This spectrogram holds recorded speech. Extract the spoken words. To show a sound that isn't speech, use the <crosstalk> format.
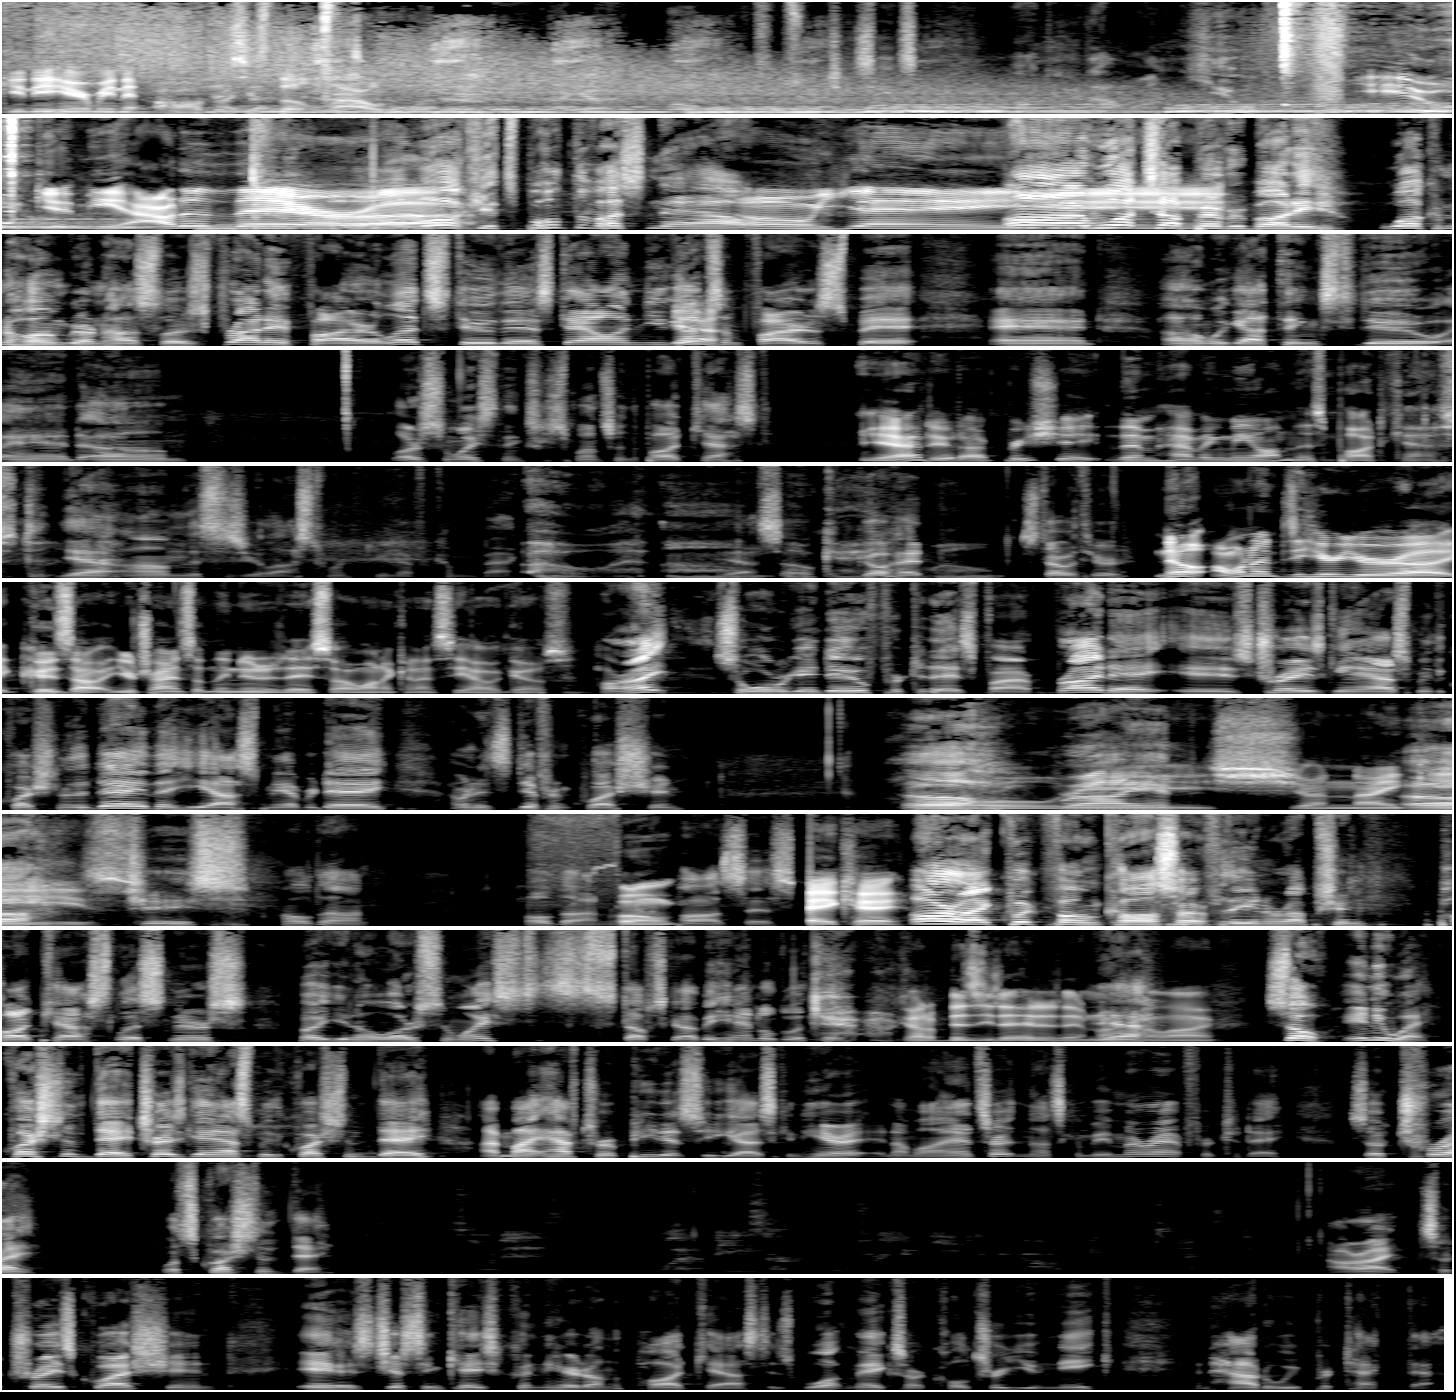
Can you hear me now? Oh, this is the loud one. I got switching seats. Dude, that one. You. Ew, get me out of there. Oh, uh, look, it's both of us now. Oh, yay. All right, what's up, everybody? Welcome to Homegrown Hustlers Friday Fire. Let's do this, Dallin. You got Yeah. some fire to spit, and um, we got things to do. And um, Larson Waste, thanks for sponsoring the podcast. Yeah, dude, I appreciate them having me on this podcast. Yeah, um, this is your last one. You're never coming back. Oh, um, Yeah, so okay. go ahead. Well, Start with your. no, I wanted to hear your because uh, you're trying something new today, so I want to kind of see how it goes. All right. So what we're gonna do for today's Fire Friday is Trey's gonna ask me the question of the day that he asks me every day. I mean, it's a different question. Oh, Holy Brian. Shnikes. Jeez. Hold on. Hold on. We're Phone. gonna pause this. Hey, Kay. All right. Quick phone call. Sorry for the interruption, podcast listeners. But you know, Larson Waste stuff's got to be handled with it. I got a busy day today. I'm not Yeah. gonna lie. So anyway, question of the day. Trey's gonna ask me the question of the day. I might have to repeat it so you guys can hear it, and I'm gonna answer it, and that's gonna be my rant for today. So Trey, what's the question of the day? So it is, what makes our culture unique and how do we protect that? All right. So Trey's question is, just in case you couldn't hear it on the podcast, is what makes our culture unique and how do we protect that?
